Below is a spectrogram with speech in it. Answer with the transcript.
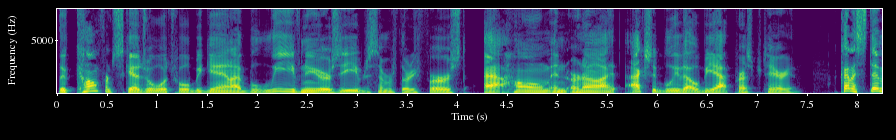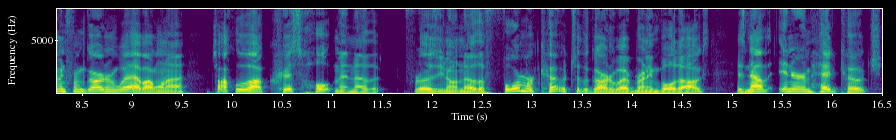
the conference schedule, which will begin, I believe, New Year's Eve, December 31st, at home, and or no, I actually believe that will be at Presbyterian. Kind of stemming from Gardner Webb, I want to talk a little about Chris Holtmann. Uh, the, for those of you don't know, the former coach of the Gardner Webb Running Bulldogs is now the interim head coach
